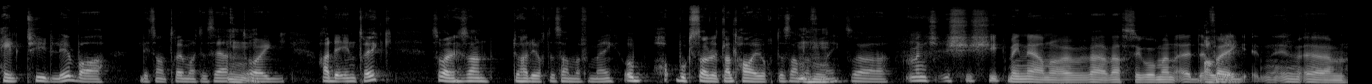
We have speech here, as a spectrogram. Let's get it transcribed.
helt tydelig var litt sånn traumatisert Mm. og hadde inntrykk, så var det liksom sånn Du hadde gjort det samme for meg. Og bokstavelig talt har gjort det samme Mhm. for meg. Så Men sk- sk- skyt meg ned nå, vær, vær så god. Men eh, for jeg um,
